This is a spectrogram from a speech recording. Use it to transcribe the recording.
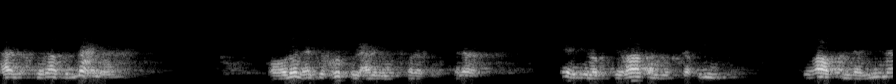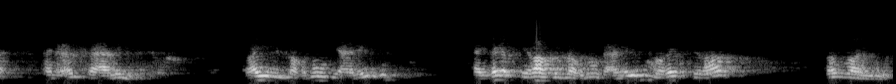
هذا الصراط المعنوي وهو منهج الرسل عليهم الصلاة والسلام. اهدنا الصراط المستقيم. صراط الذين أنعمت عليهم. غير المغضوب عليهم. أي غير صراط المغضوب عليهم وغير صراط الظالمين.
